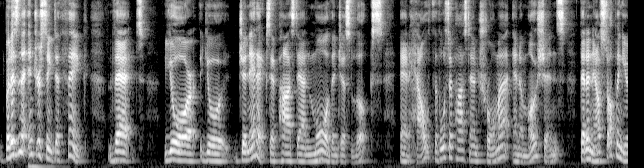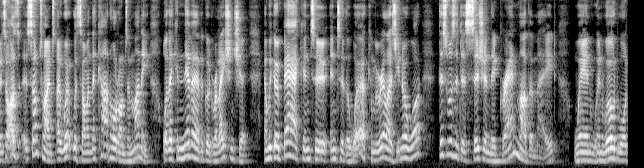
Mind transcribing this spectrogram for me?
But isn't it interesting to think that your your genetics have passed down more than just looks and health? They've also passed down trauma and emotions that are now stopping you. And so I was, sometimes I work with someone they can't hold on to money or they can never have a good relationship. And we go back into into the work and we realize, you know what? This was a decision their grandmother made when in World War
